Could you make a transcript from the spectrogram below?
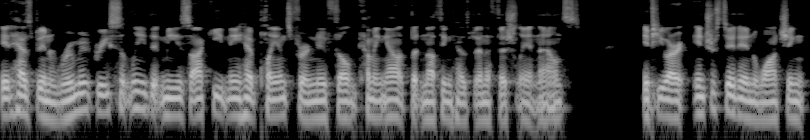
It has been rumored recently that Miyazaki may have plans for a new film coming out, but nothing has been officially announced. If you are interested in watching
